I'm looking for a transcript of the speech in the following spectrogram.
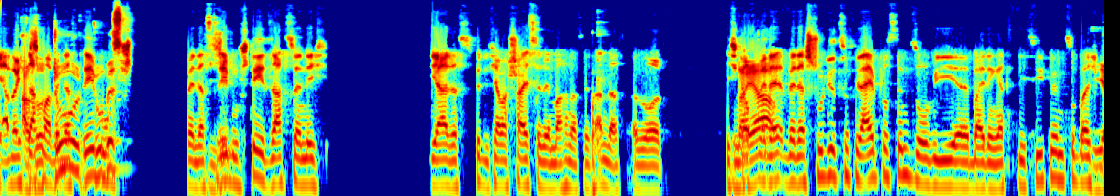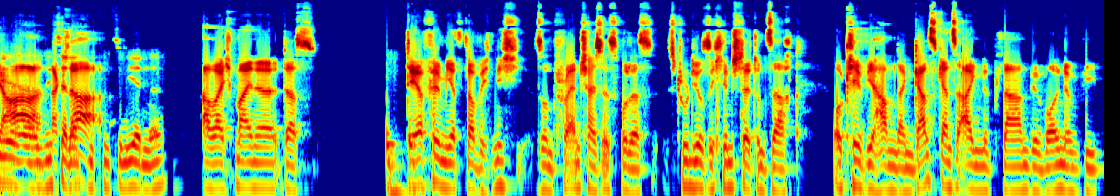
Ja, aber ich Also sag mal, wenn du- das Drehbuch, bist- wenn das Drehbuch steht, sagst du ja nicht, ja, das finde ich aber scheiße, wir machen das jetzt anders. Also ich glaube, Naja. wenn, wenn das Studio zu viel Einfluss nimmt, so wie äh, bei den ganzen DC-Filmen zum Beispiel, Ja, äh, siehst ja, dass die funktionieren, ne? Aber ich meine, dass der Film jetzt, glaube ich, nicht so ein Franchise ist, wo das Studio sich hinstellt und sagt, okay, wir haben dann ganz, ganz eigenen Plan, wir wollen irgendwie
